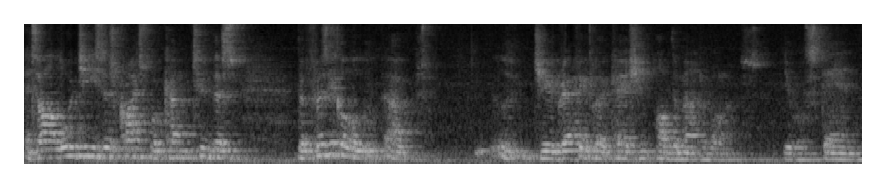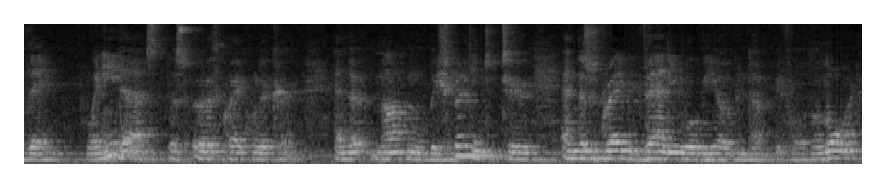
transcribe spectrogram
And so our Lord Jesus Christ will come to this, the physical uh, geographic location of the Mount of Olives. He will stand there. When he does, this earthquake will occur, and the mountain will be split into two, and this great valley will be opened up before the Lord.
